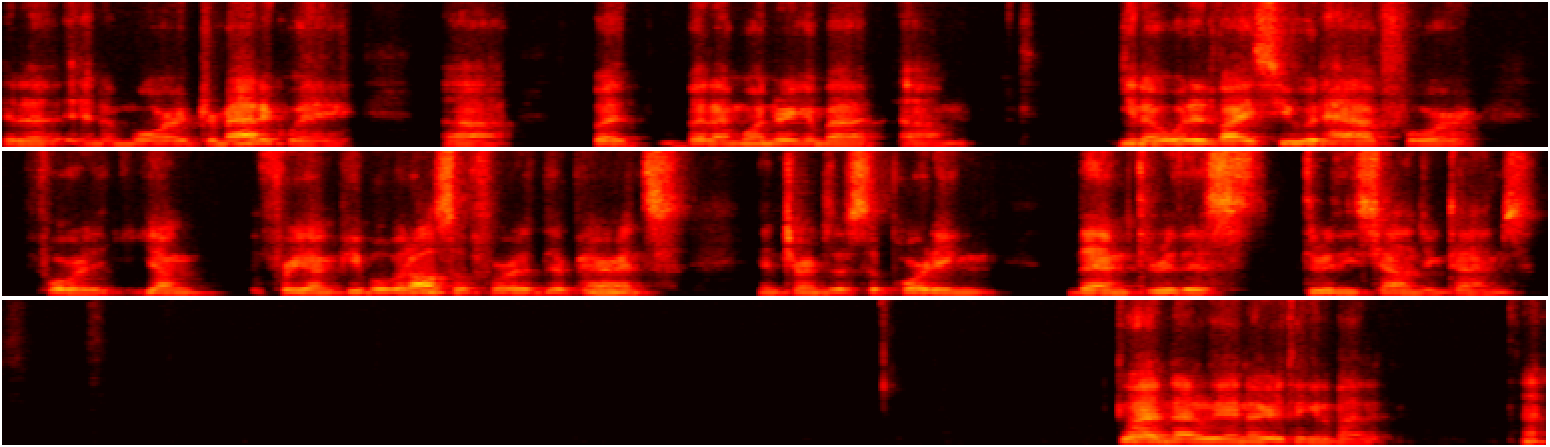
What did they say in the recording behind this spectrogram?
in a in a more dramatic way. Uh, but but I'm wondering about um, you know what advice you would have for for young for young people, but also for their parents in terms of supporting them through this through these challenging times. Go ahead, Natalee. I know you're thinking about it.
